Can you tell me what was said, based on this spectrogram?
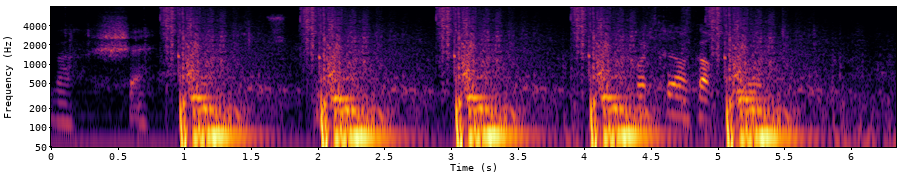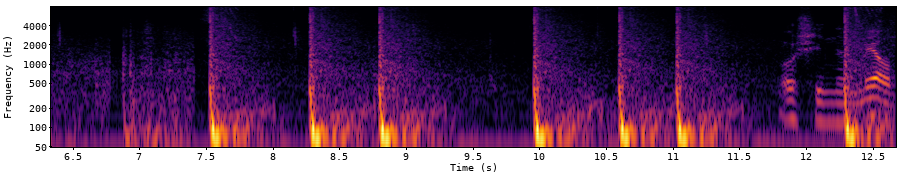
Bah, chien. Construis encore plus haut. Oh, je suis une merde.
